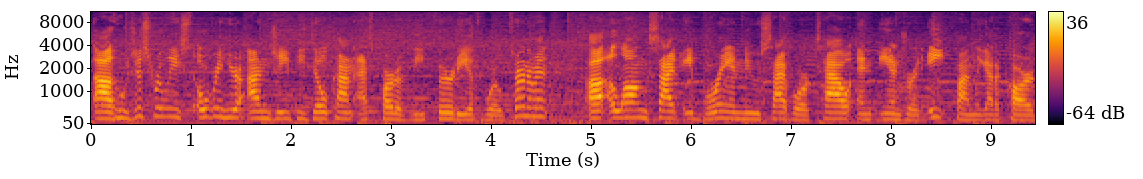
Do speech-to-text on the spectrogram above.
uh, who just released over here on JP Dokkan as part of the 30th World Tournament, uh, alongside a brand new Cyborg Tao and Android 8 finally got a card.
